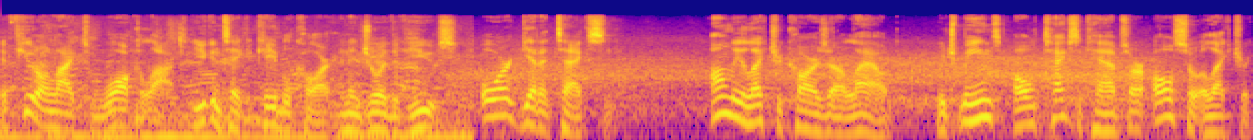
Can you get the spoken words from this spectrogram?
If you don't like to walk a lot, you can take a cable car and enjoy the views, or get a taxi. Only electric cars are allowed, which means all taxi cabs are also electric.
